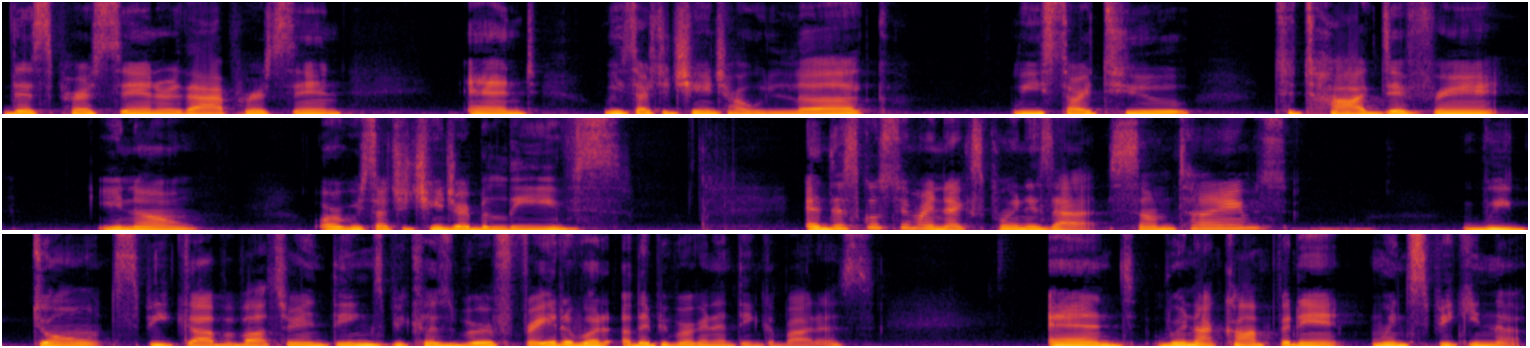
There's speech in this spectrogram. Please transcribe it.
this person or that person, and we start to change how we look. We start to to talk different, you know, or we start to change our beliefs. And this goes to my next point is that sometimes we don't speak up about certain things because we're afraid of what other people are going to think about us. And we're not confident when speaking up.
